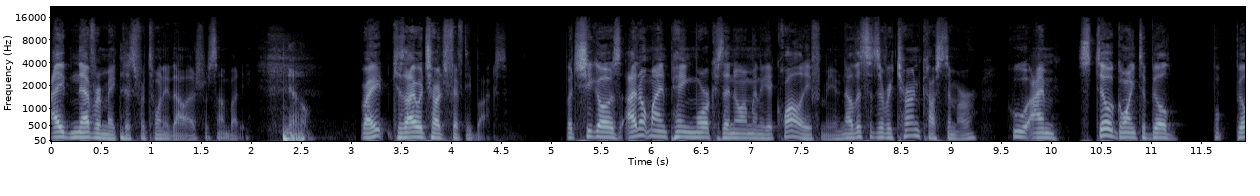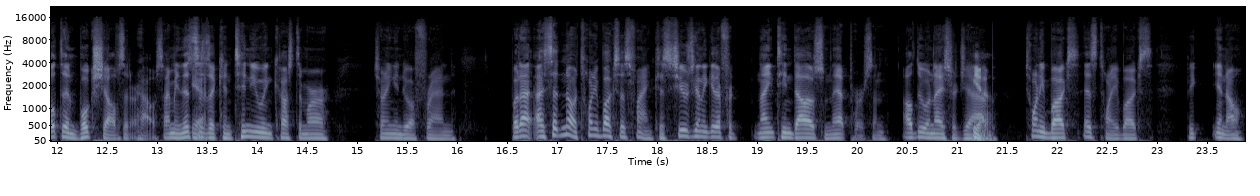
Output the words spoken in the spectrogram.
I'd never make this for twenty dollars for somebody, No. right? Because I would charge fifty bucks. But she goes, I don't mind paying more because I know I'm going to get quality from you. Now this is a return customer who I'm still going to build b- built-in bookshelves at her house. I mean, this Yeah. is a continuing customer turning into a friend. But I, I said no, twenty bucks is fine because she was going to get it for nineteen dollars from that person. I'll do a nicer job. Yeah. Twenty bucks, it's twenty bucks. Be, you know,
